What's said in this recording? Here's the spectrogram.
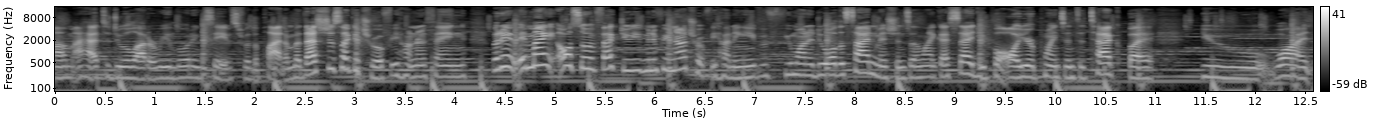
um, I had to do a lot of reloading saves for the platinum, but that's just like a trophy hunter thing. But it, it might also affect you even if you're not trophy hunting, even if you want to do all the side missions. And like I said, you put all your points into tech, but you want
